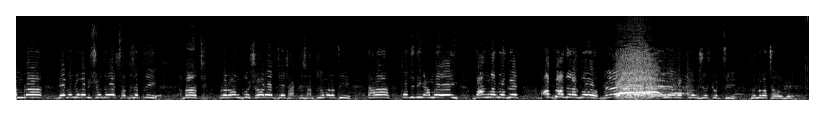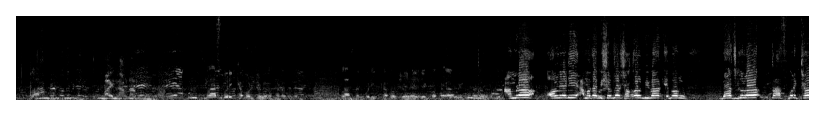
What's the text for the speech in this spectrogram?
আমরা বেগম রোগা বিশ্ববিদ্যালয়ের ছাত্রছাত্রী আমরা পুরো রংপুর শহরের যে ছাত্র ছাত্র সমাজ আছি তারা প্রতিদিন আমরা এই বাংলা ব্লকেট অব্যাহত রাখব। আমি বক্তব্য করছি। ধন্যবাদ সকলকে। ভাই নামটা বলুন। ক্লাস পরীক্ষা বর্জনের কথাটা বলুন। ক্লাসের পরীক্ষা বর্জনের যে কথাটা ওই কথাটা বলুন। আমরা অলরেডি আমাদের বিশ্ববিদ্যালয়ের সকল বিভাগ এবং ব্যাচগুলো ক্লাস পরীক্ষা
